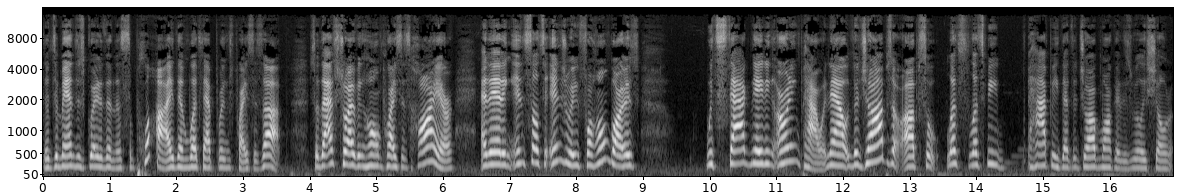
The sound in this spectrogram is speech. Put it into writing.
the demand is greater than the supply, then what that brings prices up. So that's driving home prices higher and adding insult to injury for home buyers with stagnating earning power. Now the jobs are up, so let's let's be happy that the job market has really shown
